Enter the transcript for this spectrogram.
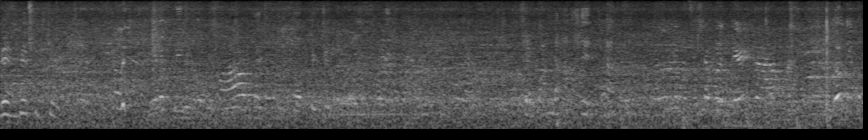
Ben, ben, picture. Hirap din ko. Wow. Picture Siya pa nakakita. Siya pa, Gerda. Doon,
